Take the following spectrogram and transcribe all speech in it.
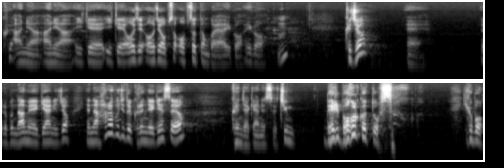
그 아니야 아니야 이게 이게 어제 어제 없어 없었던 거야 이거 이거. 음? 그죠? 예. 여러분 남의 얘기 아니죠? 옛날 할아버지들 그런 얘기 했어요? 그런 얘기 안 했어요. 지금 내일 먹을 것도 없어. 이거 뭐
